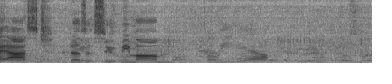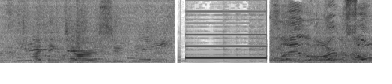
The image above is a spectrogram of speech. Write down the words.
I asked, does it suit me, Mom? Oh yeah. I think tiaras suit me. His arm's so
